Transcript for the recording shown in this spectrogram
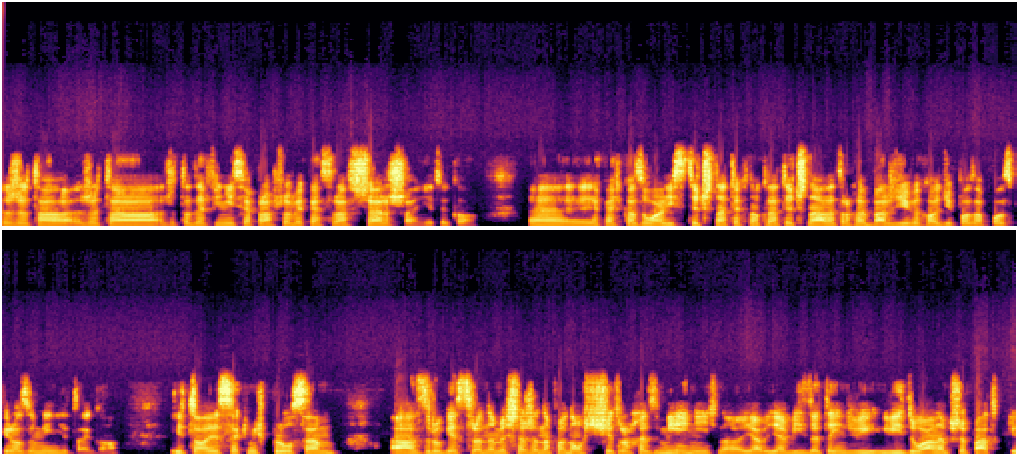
że ta, że, ta, że ta definicja praw człowieka jest coraz szersza, nie tylko e, jakaś kazualistyczna, technokratyczna, ale trochę bardziej wychodzi poza polskie rozumienie tego i to jest jakimś plusem. A z drugiej strony myślę, że na pewno musi się trochę zmienić. No, ja, ja widzę te indywidualne przypadki,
